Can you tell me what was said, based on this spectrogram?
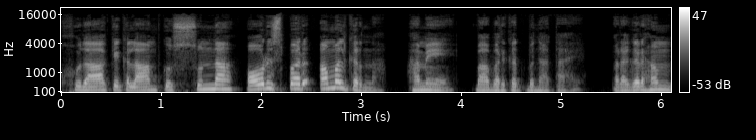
خدا کے کلام کو سننا اور اس پر عمل کرنا ہمیں بابرکت بناتا ہے۔ پر اگر ہم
